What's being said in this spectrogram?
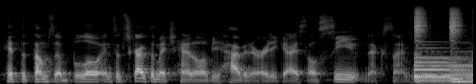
hit the thumbs up below and subscribe to my channel if you haven't already guys. I'll see you next time.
